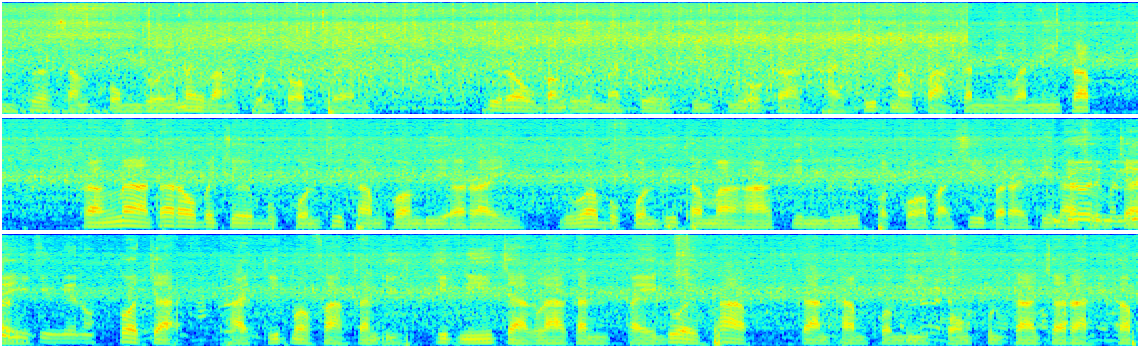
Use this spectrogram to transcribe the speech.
ำเพื่อสังคมโดยไม่หวังผลตอบแทน ที่เราบังเอิญมาเจอจึงถือโอกาสถ่ายคลิปมาฝากกันในวันนี้ครับ ครั้งหน้าถ้าเราไปเจอบุคคลที่ทำความดีอะไร หรือว่าบุคคลที่ทำมาหากินหรือประกอบอาชีพอะไรที่น่าสนใจ ก็จะถ่ายคลิปมาฝากกันอีก คลิปนี้จากลากันไปด้วยภาพการทำความดีของคุณตาจรัสครับ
